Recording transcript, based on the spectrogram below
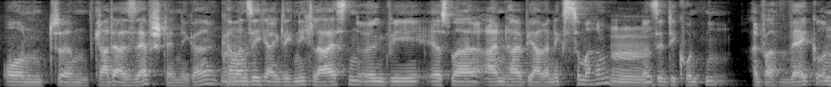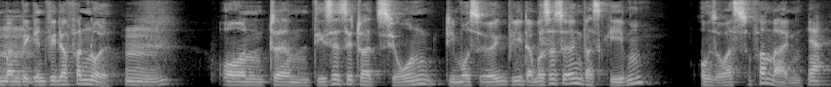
Und ähm, gerade als Selbstständiger kann man mhm. sich eigentlich nicht leisten, irgendwie erstmal eineinhalb Jahre nichts zu machen. Dann sind die Kunden einfach weg und man beginnt wieder von null. Und ähm, diese Situation, die muss irgendwie, da muss es irgendwas geben, um sowas zu vermeiden. Ja.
